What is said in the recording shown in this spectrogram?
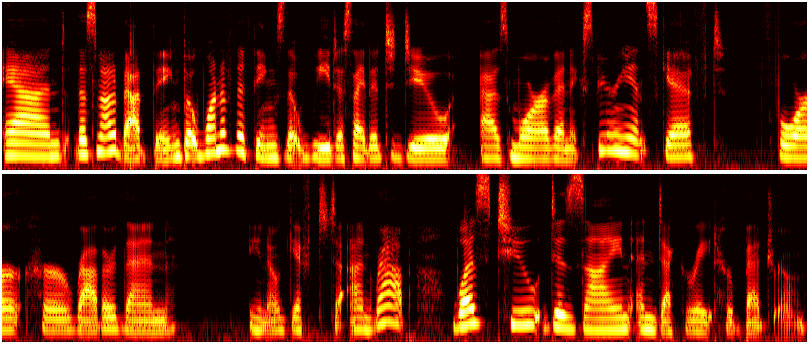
and that's not a bad thing. But one of the things that we decided to do as more of an experience gift for her rather than you know, gift to unwrap was to design and decorate her bedroom.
